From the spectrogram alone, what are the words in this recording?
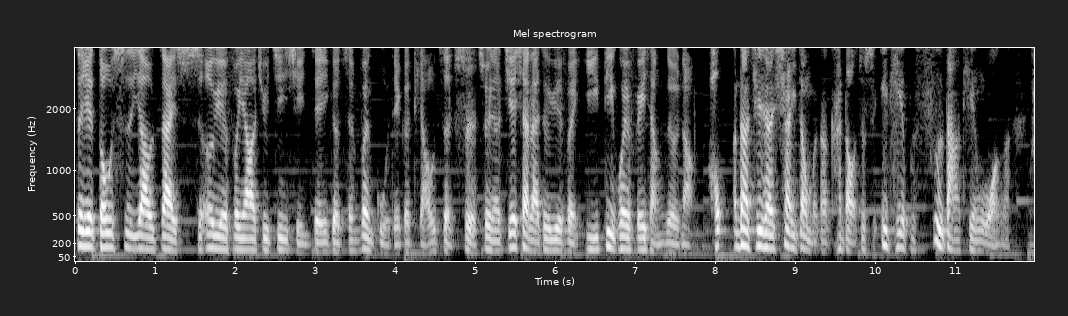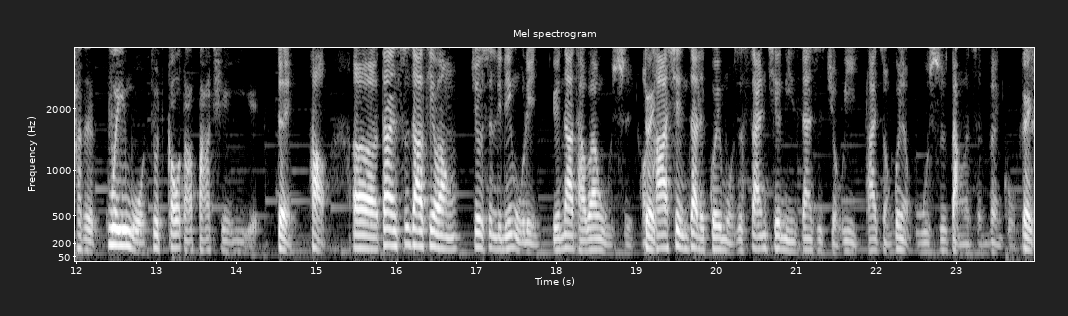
这些都是要在十二月份要去进行这一个成分股的一个调整。是所以呢，接下来这个月份一定会非常热闹。好。那接下来下一张我们刚刚看到就是 ETF 四大天王啊，它的规模就高达八千亿耶。对，好，呃，当然四大天王就是零零五零、元大台湾五十，它现在的规模是三千零三十九亿，它总共有五十档的成分股。对，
